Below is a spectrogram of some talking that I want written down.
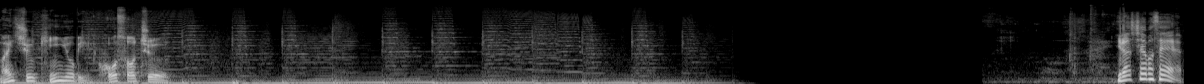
毎週金曜日放送中。いらっしゃいませ。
